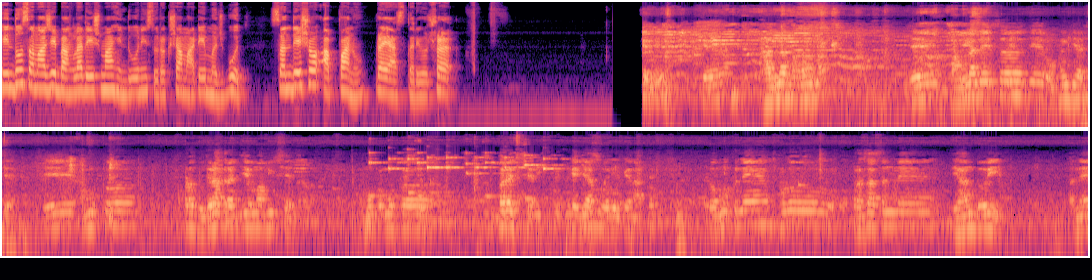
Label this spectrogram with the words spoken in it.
હિન્દુ સમાજે બાંગ્લાદેશમાં હિન્દુઓની સુરક્ષા માટે મજબૂત સંદેશો આપવાનો પ્રયાસ કર્યો છે. હાલના સમયમાં જે બાંગ્લાદેશ જે રોહિંગ્યા છે, એ અમુક આપણા ગુજરાત રાજ્યમાં બી છે. અમુક અમુક ફરજ છે કે જ્યાં સ્વરૂપે નાખે. તો અમુકને થોડું પ્રશાસનને ધ્યાન દોરી અને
